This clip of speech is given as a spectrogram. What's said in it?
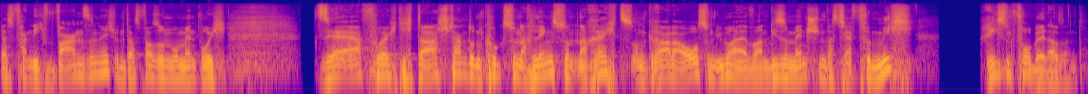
Das fand ich wahnsinnig und das war so ein Moment, wo ich sehr ehrfürchtig dastand und guckst du nach links und nach rechts und geradeaus und überall waren diese Menschen, was ja für mich Riesenvorbilder sind.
